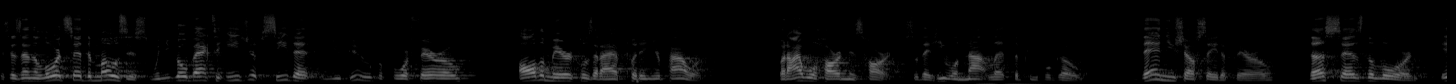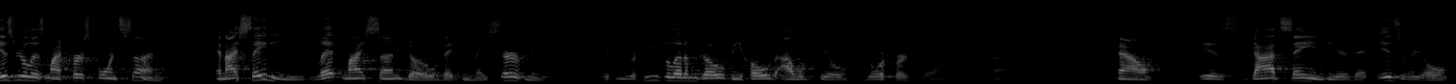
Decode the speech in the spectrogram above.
It says, And the Lord said to Moses, When you go back to Egypt, see that you do before Pharaoh all the miracles that I have put in your power. But I will harden his heart, so that he will not let the people go. Then you shall say to Pharaoh, Thus says the Lord, Israel is my firstborn son. And I say to you, Let my son go, that he may serve me. If you refuse to let him go, behold, I will kill your firstborn son. Now, is God saying here that Israel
